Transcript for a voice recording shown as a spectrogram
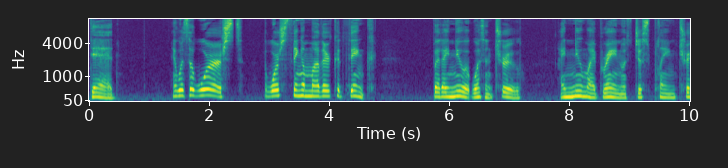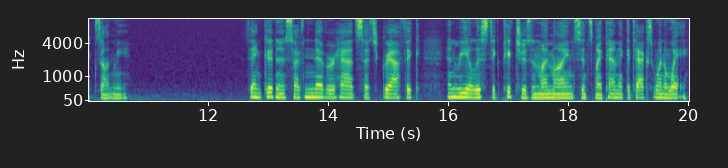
dead. It was the worst, the worst thing a mother could think. But I knew it wasn't true. I knew my brain was just playing tricks on me. Thank goodness I've never had such graphic, and realistic pictures in my mind since my panic attacks went away.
